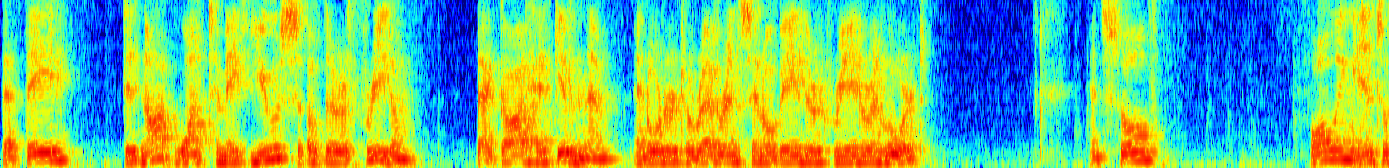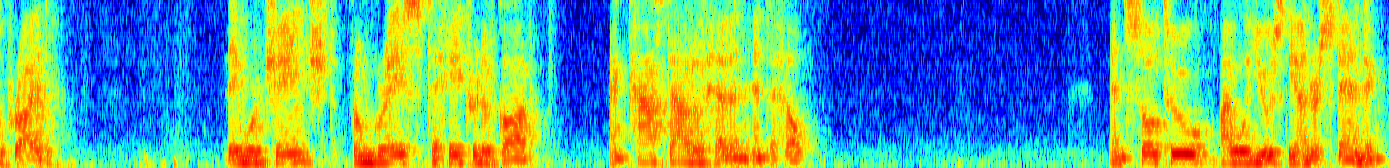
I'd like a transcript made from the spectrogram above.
that they did not want to make use of their freedom that God had given them in order to reverence and obey their Creator and Lord. And so, falling into pride, they were changed from grace to hatred of God and cast out of heaven into hell. And so too, I will use the understanding,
